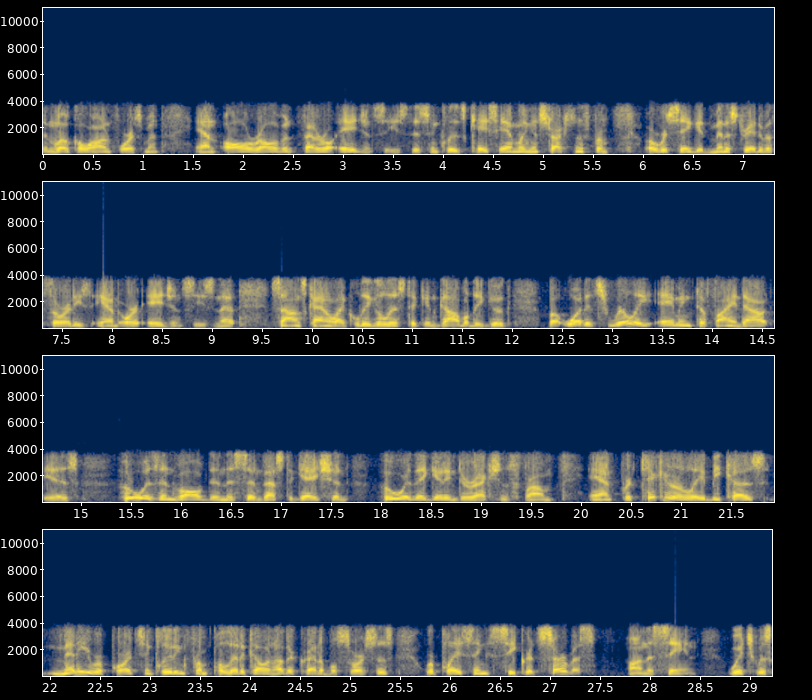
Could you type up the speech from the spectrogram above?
and local law enforcement and all relevant federal agencies. This includes case handling instructions from overseeing administrative authorities and or agencies. And that sounds kind of like legalistic and gobbledygook, but what it's really aiming to find out is who was involved in this investigation, who were they getting directions from, and particularly because many reports, including from Politico and other credible sources, were placing Secret Service on the scene, which was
